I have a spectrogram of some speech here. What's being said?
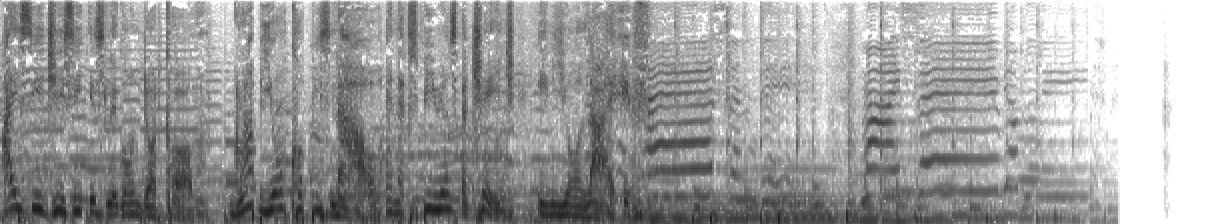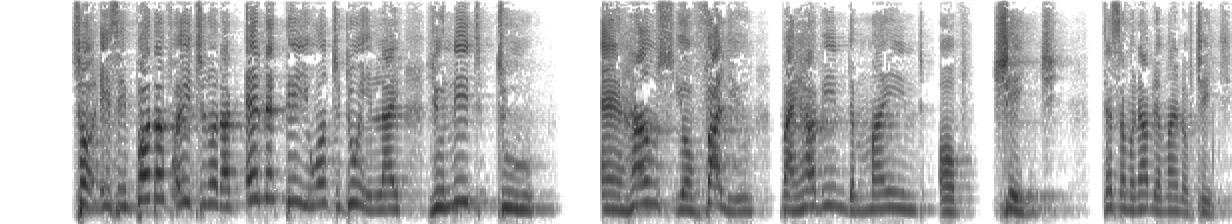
icgcislegon.com. Grab your copies now and experience a change in your life. So it's important for you to know that anything you want to do in life, you need to enhance your value by having the mind of change. Tell someone have the mind of change.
